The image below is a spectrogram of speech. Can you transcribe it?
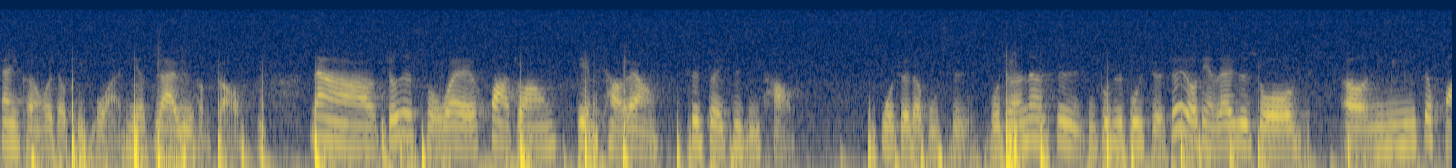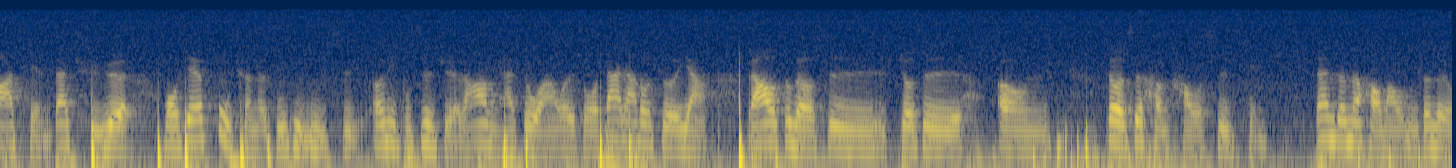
那你可能会得皮肤癌，你的致癌率很高。那就是所谓化妆变漂亮是对自己好，我觉得不是，我觉得那是你不知不觉，就有点类似说，呃，你明明是花钱在取悦。某些父权的集体意识，而你不自觉，然后你还自我安慰说大家都这样，然后这个是就是嗯，这个是很好的事情，但真的好吗？我们真的有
